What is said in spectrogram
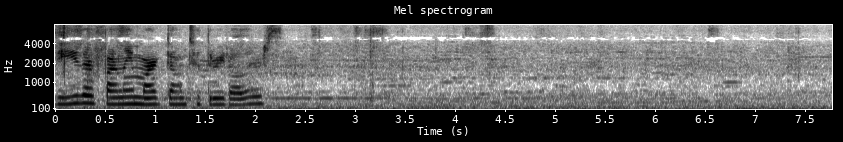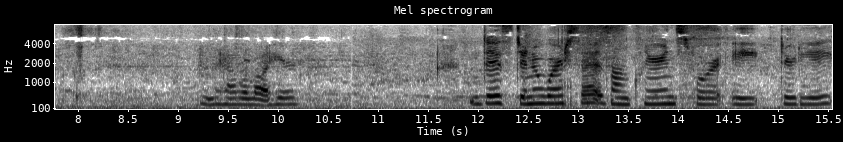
These are finally marked down to $3. And they have a lot here. This dinnerware set is on clearance for $8.38.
